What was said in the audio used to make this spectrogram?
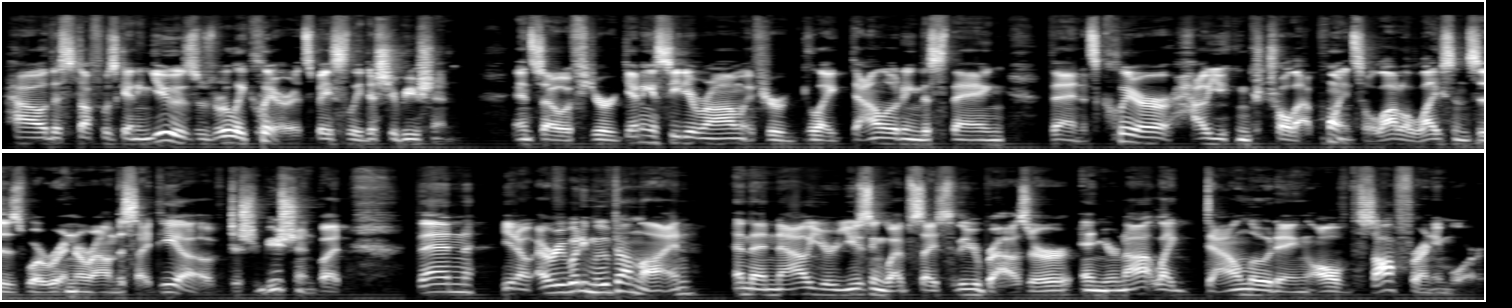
how this stuff was getting used was really clear. It's basically distribution. And so if you're getting a CD-ROM, if you're like downloading this thing, then it's clear how you can control that point. So a lot of licenses were written around this idea of distribution. But then, you know, everybody moved online and then now you're using websites through your browser and you're not like downloading all of the software anymore.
